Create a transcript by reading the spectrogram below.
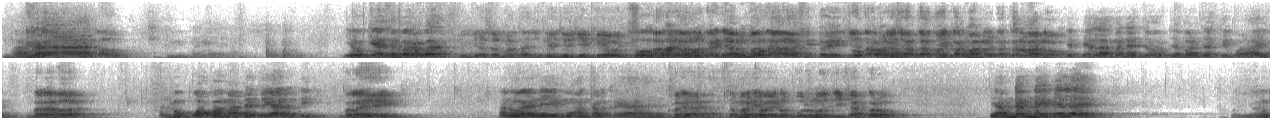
માતા. એવું કે છે બરોબર? શું કહે છે માતાજી? કહેજો જે કે હોય શું આનું કહી દેવાનું માતા. જે તારો હિસાબ થતો હોય કરવાનો એટલે કરવાનો. કે પેલા મને જબરજસ્તી ભણાયું. બરાબર. અને હું પોકવા માટે તૈયાર હતી. ભલે. અને હોય નહીં મોહનથાળ ખયા ખયા તમારી હવે એનો ભૂલનો જ હિસાબ કરો. એમને એમ નહીં મેલે શું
